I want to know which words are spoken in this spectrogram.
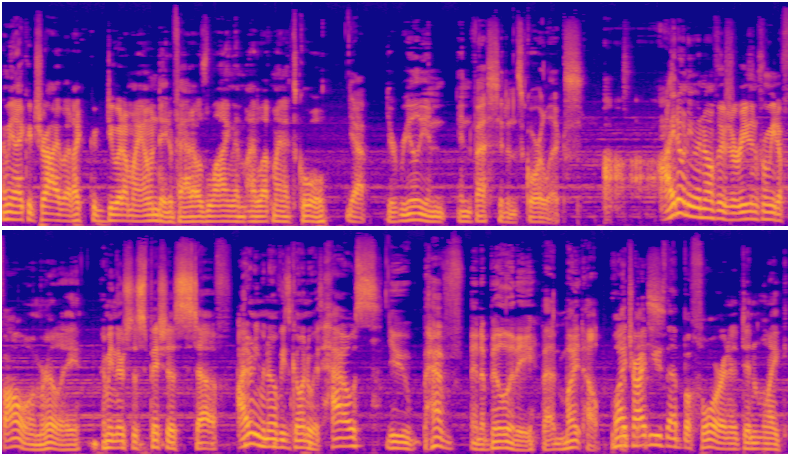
I mean, I could try, but I could do it on my own data pad. I was lying them. I left mine at school. Yeah. You're really in- invested in Scorlix. I don't even know if there's a reason for me to follow him, really. I mean, there's suspicious stuff. I don't even know if he's going to his house. You have an ability that might help. Well, I tried this. to use that before and it didn't like.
